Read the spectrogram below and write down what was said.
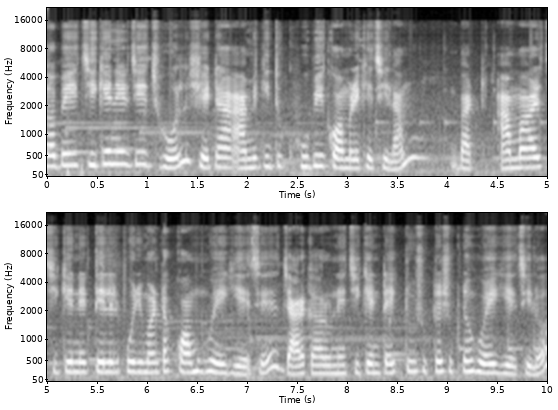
তবে চিকেনের যে ঝোল, সেটা আমি কিন্তু খুবই কম রেখেছিলাম। বাট আমার চিকেনের তেলের পরিমাণটা কম হয়ে গিয়েছে, যার কারণে চিকেনটা একটু শুকনো শুকনো হয়ে গিয়েছিল।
